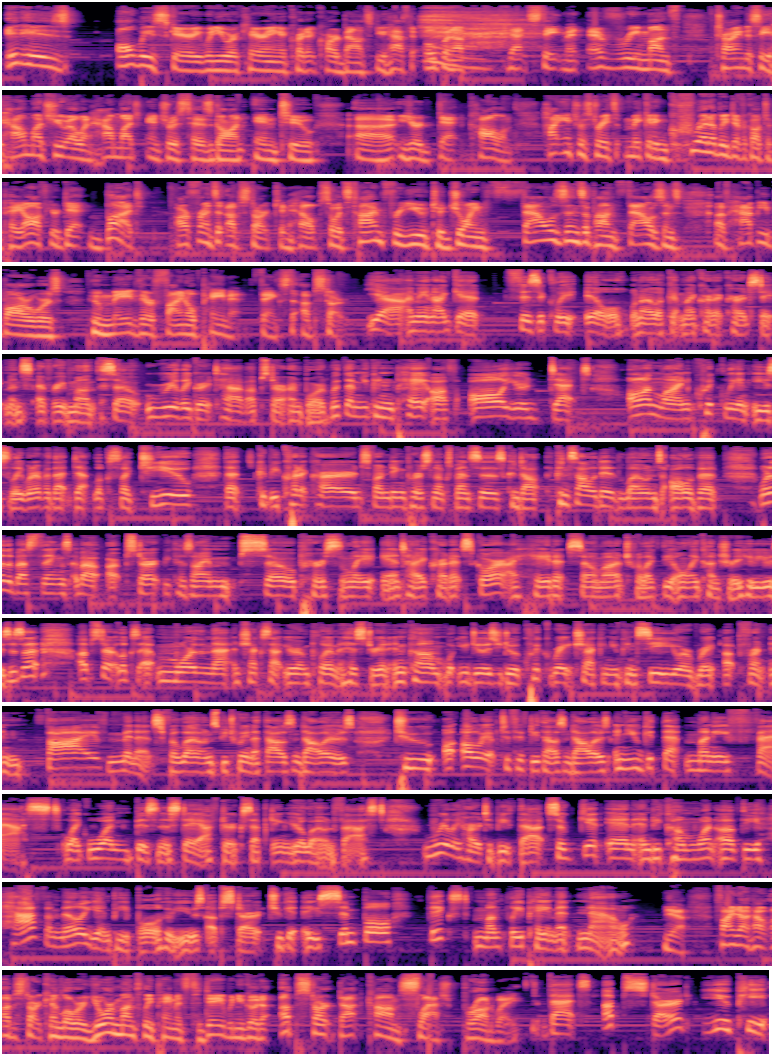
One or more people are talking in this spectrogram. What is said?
it is always scary when you are carrying a credit card balance. You have to open up that statement every month, trying to see how much you owe and how much interest has gone into uh, your debt column. High interest rates make it incredibly difficult to pay off your debt, but our friends at Upstart can help. So it's time for you to join thousands upon thousands of happy borrowers who made their final payment thanks to Upstart. Yeah, I mean, I get physically ill when I look at my credit card statements every month. So, really great to have Upstart on board. With them, you can pay off all your debt online quickly and easily, whatever that debt looks like to you. That could be credit cards, funding personal expenses, condo- consolidated loans, all of it. One of the best things about Upstart, because I'm so personally anti credit score, I hate it so much. We're like the only country who uses it. Upstart looks at more than that and checks out your employment history and income. What you do is you do a quick rate check and you can see your rate upfront in five minutes for loans between $1,000 to all the way up to $50,000 and you get that money fast, like one business day after accepting your loan fast. Really hard to beat that. So get in and become one of the half a million people who use Upstart to get a simple fixed monthly payment now. Yeah. Find out how Upstart can lower your monthly payments today when you go to upstart.com slash Broadway. That's upstart, U-P-S-T-A-R-T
